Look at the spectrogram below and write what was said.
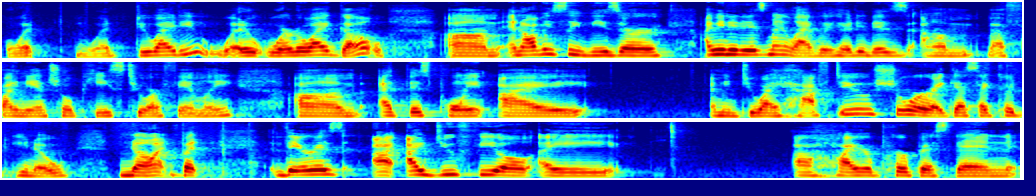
what what do I do? What where do I go? Um, and obviously, these are, I mean, it is my livelihood, it is um, a financial piece to our family. Um, at this point, I, I mean, do I have to? Sure, I guess I could, you know, not, but there is, I, I do feel a, a higher purpose than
